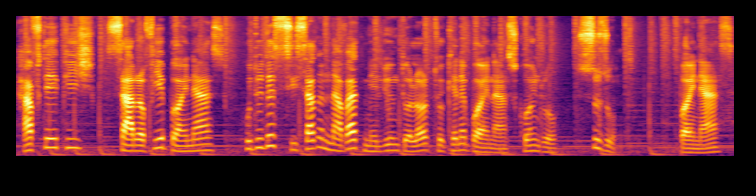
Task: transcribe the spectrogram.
هفته پیش صرافی بایننس حدود 390 میلیون دلار توکن بایننس کوین رو سوزوند. بایننس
